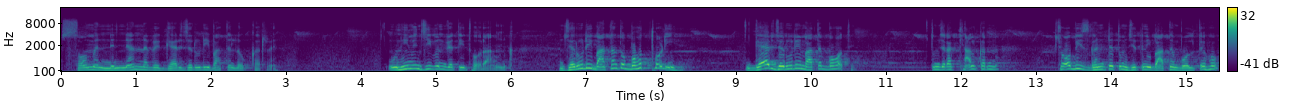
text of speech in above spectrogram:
सौ में निन्यानबे गैर ज़रूरी बातें लोग कर रहे हैं। उन्हीं में जीवन व्यतीत हो रहा है उनका। ज़रूरी बातें तो बहुत थोड़ी हैं। गैर ज़रूरी बातें बहुत हैं। तुम जरा ख्याल करना। 24 घंटे तुम जितनी बातें बोलते हो,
